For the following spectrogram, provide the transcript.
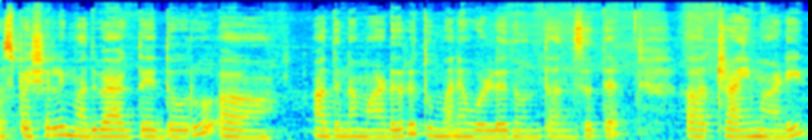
ಸ್ಪೆಷಲಿ ಮದುವೆ ಆಗದೇ ಇದ್ದವರು ಅದನ್ನು ಮಾಡಿದ್ರೆ ತುಂಬಾ ಒಳ್ಳೆಯದು ಅಂತ ಅನಿಸುತ್ತೆ. ಟ್ರೈ ಮಾಡಿ.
